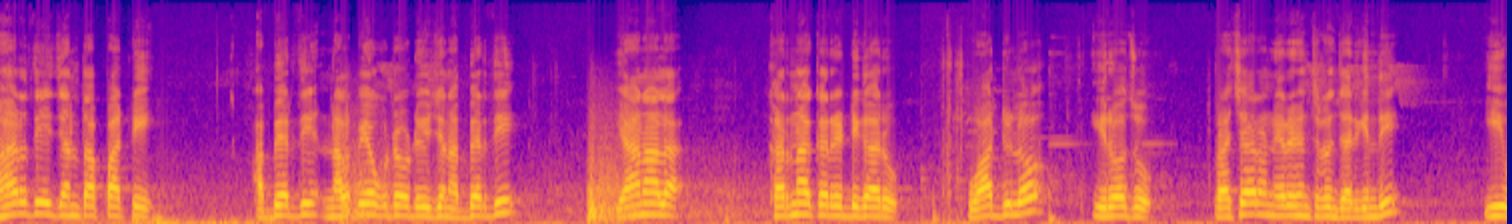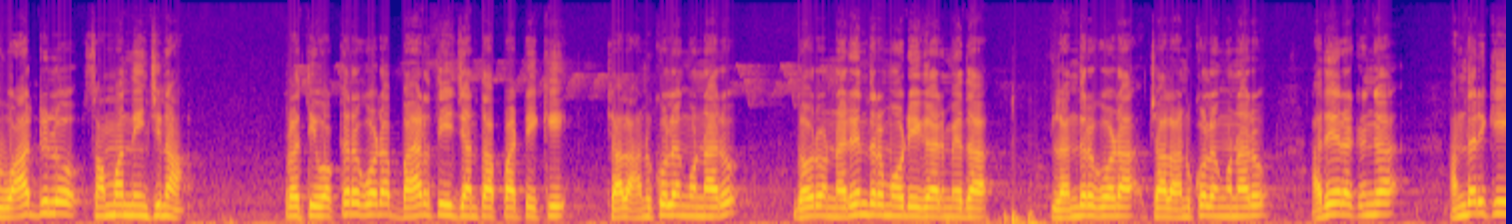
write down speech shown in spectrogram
భారతీయ జనతా పార్టీ అభ్యర్థి నలభై ఒకటవ డివిజన్ అభ్యర్థి యానాల కరుణాకర్ రెడ్డి గారు వార్డులో ఈరోజు ప్రచారం నిర్వహించడం జరిగింది. ఈ వార్డులో సంబంధించిన ప్రతి ఒక్కరు కూడా భారతీయ జనతా పార్టీకి చాలా అనుకూలంగా ఉన్నారు. గౌరవ నరేంద్ర మోడీ గారి మీద వీళ్ళందరూ కూడా చాలా అనుకూలంగా ఉన్నారు. అదే రకంగా అందరికీ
